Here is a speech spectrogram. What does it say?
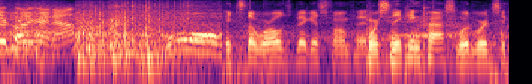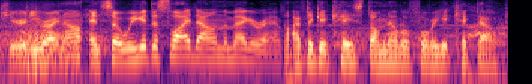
Is recording right now? It's the world's biggest foam pit. We're sneaking past Woodward security right now, and so we get to slide down the mega ramp. I have to get Kay's thumbnail before we get kicked out.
